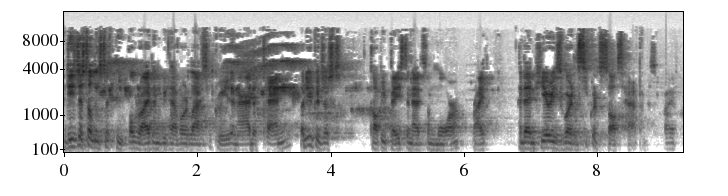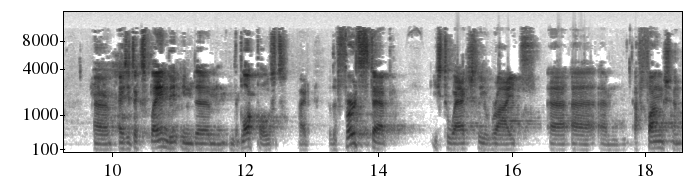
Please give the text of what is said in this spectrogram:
this is just a list of people, right? And we have our last grid and I added 10, but you could just copy paste and add some more, right? And then here is where the secret sauce happens, right? Uh, as it's explained in the, in the blog post, right? The first step is to actually write uh, uh, um, a function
